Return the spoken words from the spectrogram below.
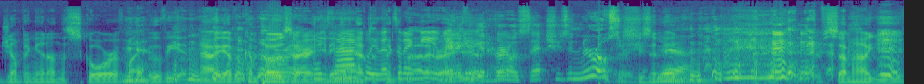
jumping in on the score of my Yeah. movie? And now you have a composer, Right. and you didn't even have to Exactly, think that's what I about it, right? And if Yeah. you get hurt on set, she's a neurosurgeon. She's in. Yeah. if somehow you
